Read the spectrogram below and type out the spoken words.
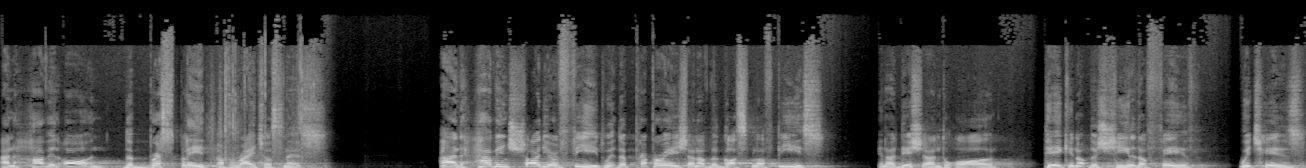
and having on the breastplate of righteousness and having shod your feet with the preparation of the gospel of peace. In addition to all, taking up the shield of faith, which is,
